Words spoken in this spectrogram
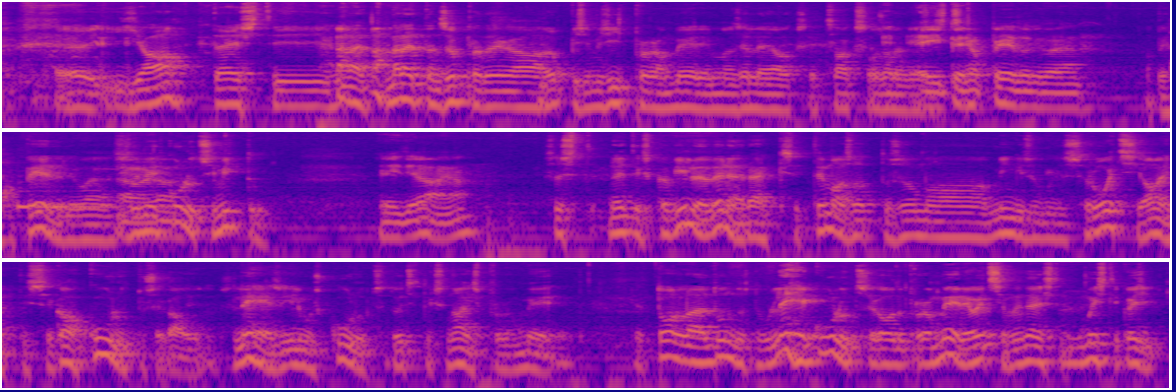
jah, täiesti mäletan, mäletan sõpradega õppisime siit programmeerima selle jaoks, et saaks osaleda. ei, PHP-d oli vaja. PHP-d oli vaja, siis oli neid kuulutusi mitu. ei tea jah. sest näiteks ka Vilve Vene rääkis, et tema sattus oma mingisugusesse Rootsi ametisse ka kuulutuse kaudu. lehes ilmus kuulutus, et otsitakse naisprogrammeerijat. ja tol ajal tundus nagu lehekuulutuse kaudu programmeerija otsimine täiesti mõistlik asi.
